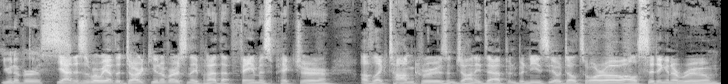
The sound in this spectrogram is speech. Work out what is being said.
universe? Yeah, this is where we have the Dark Universe, and they put out that famous picture of like Tom Cruise and Johnny Depp and Benicio del Toro all sitting in a room.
